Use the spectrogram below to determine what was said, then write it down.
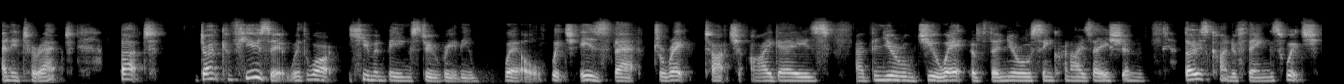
and interact, but don't confuse it with what human beings do really well, which is that direct touch, eye gaze, uh, the neural duet of the neural synchronization, those kind of things, which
